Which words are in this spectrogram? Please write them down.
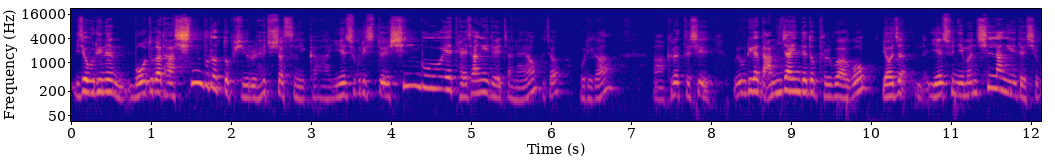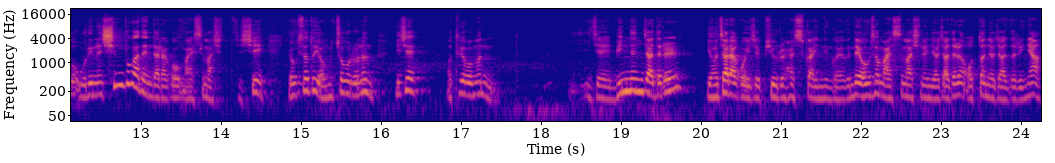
이제 우리는 모두가 다 신부로 또 비유를 해주셨으니까 예수 그리스도의 신부의 대상이 되잖아요. 그죠? 우리가 아, 그렇듯이 우리가 남자인데도 불구하고 여자 예수님은 신랑이 되시고 우리는 신부가 된다라고 말씀하셨듯이 여기서도 영적으로는 이제 어떻게 보면 이제 믿는 자들을 여자라고 이제 비유를 할 수가 있는 거예요. 근데 여기서 말씀하시는 여자들은 어떤 여자들이냐?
